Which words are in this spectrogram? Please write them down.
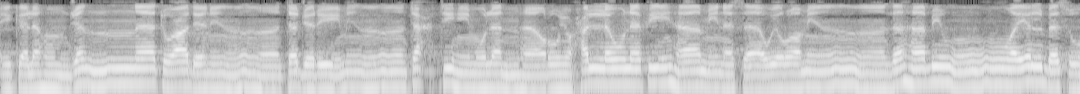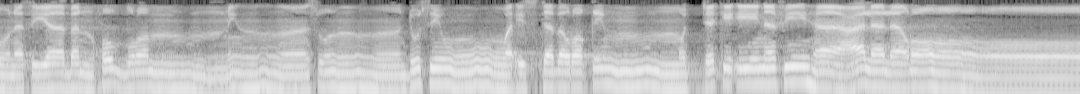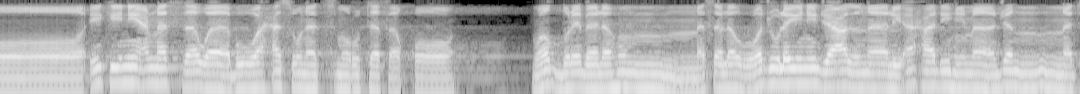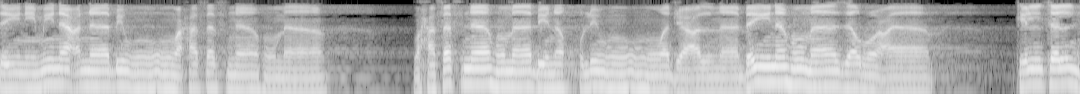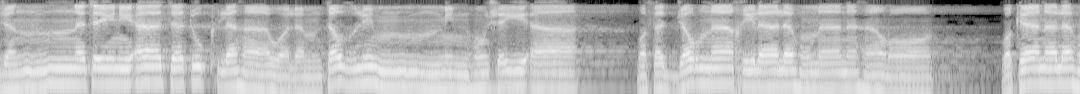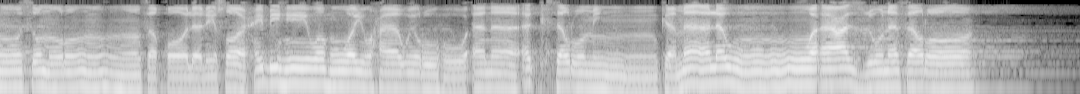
أُولَئِكَ لَهُمْ جَنَّاتُ عَدْنٍ تَجْرِي مِنْ تَحْتِهِمُ الْأَنْهَارُ يُحَلَّوْنَ فِيهَا مِنْ سَاوِرَ مِنْ ذَهَبٍ وَيَلْبَسُونَ ثِيَابًا خُضْرًا مِنْ سُنْدُسٍ وَإِسْتَبْرَقٍ مُتَّكِئِينَ فِيهَا عَلَى الْأَرَائِكِ نِعْمَ الثَّوَابُ وَحَسُنَتْ مُرْتَفَقًا واضرب لهم مثل الرجلين جعلنا لأحدهما جنتين من أعناب وحففناهما وحففناهما بنخل وجعلنا بينهما زرعا. كلتا الجنتين آتت لها ولم تظلم منه شيئا وفجرنا خلالهما نهرا وكان له ثمر فقال لصاحبه وهو يحاوره أنا أكثر منك مالا وأعز نفرا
